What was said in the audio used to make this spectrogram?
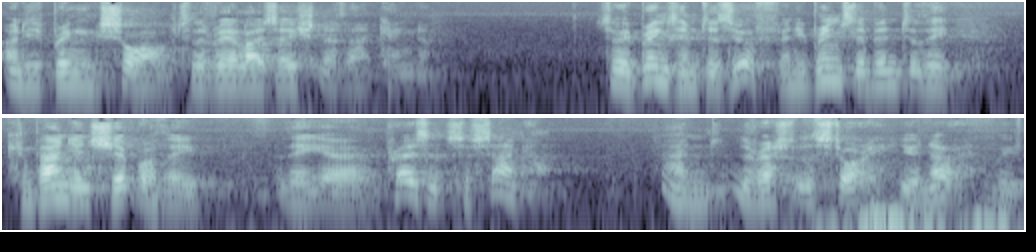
And He's bringing Saul to the realization of that kingdom. So He brings him to Zuph, and He brings him into the companionship or the, the uh, presence of Samuel. And the rest of the story, you know it. We,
